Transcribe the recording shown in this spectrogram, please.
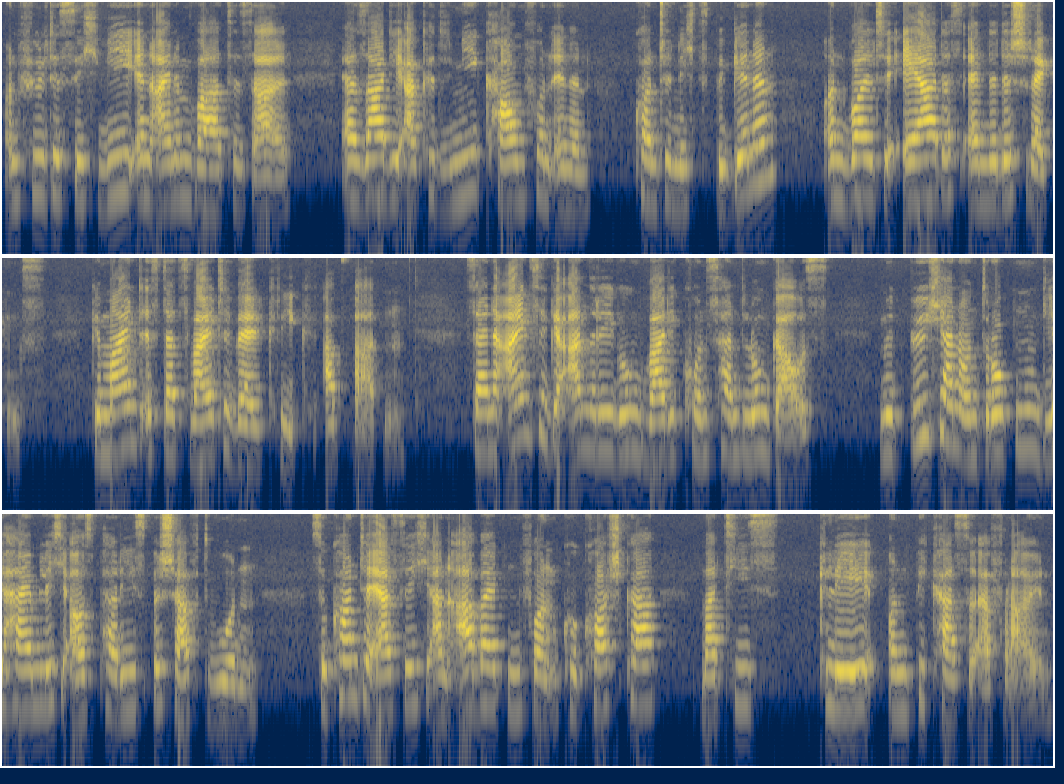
und fühlte sich wie in einem Wartesaal. Er sah die Akademie kaum von innen, konnte nichts beginnen und wollte eher das Ende des Schreckens. Gemeint ist der Zweite Weltkrieg abwarten. Seine einzige Anregung war die Kunsthandlung Gauss mit Büchern und Drucken, die heimlich aus Paris beschafft wurden. So konnte er sich an Arbeiten von Kokoschka, Matisse, Klee und Picasso erfreuen.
